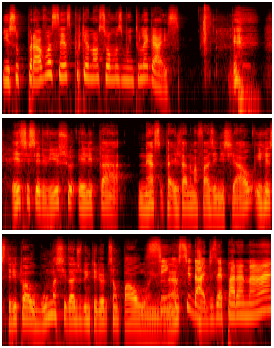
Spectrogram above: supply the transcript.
isso para vocês, porque nós somos muito legais. Esse serviço, ele tá Nessa, tá, ele está numa fase inicial e restrito a algumas cidades do interior de São Paulo ainda, cinco né? Cinco cidades. É Paraná...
